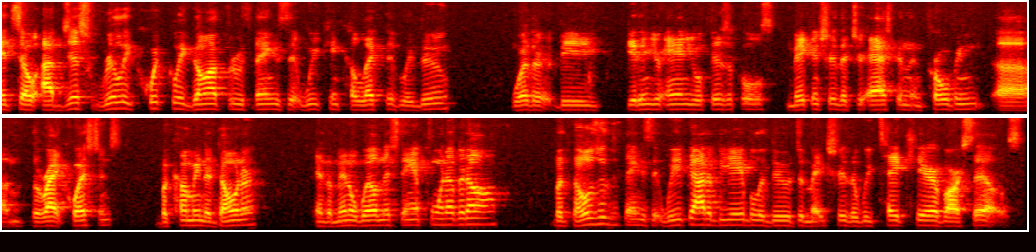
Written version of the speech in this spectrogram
And so I've just really quickly gone through things that we can collectively do, whether it be getting your annual physicals, making sure that you're asking and probing um, the right questions, becoming a donor, and the mental wellness standpoint of it all but those are the things that we've got to be able to do to make sure that we take care of ourselves.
